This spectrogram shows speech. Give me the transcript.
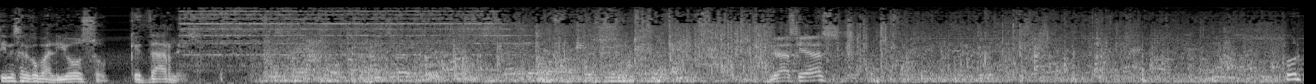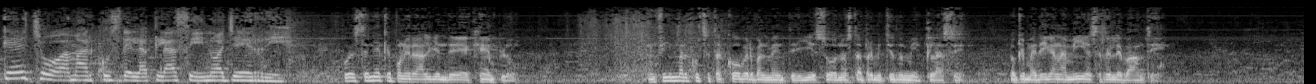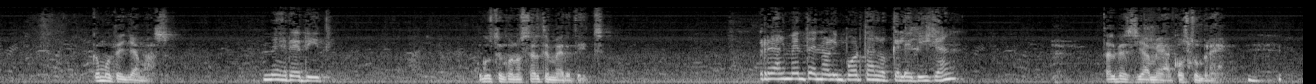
tienes algo valioso que darles. Gracias. ¿Por qué echó a Marcus de la clase y no a Jerry? Pues tenía que poner a alguien de ejemplo. En fin, Marcus se atacó verbalmente y eso no está permitido en mi clase. Lo que me digan a mí es relevante. ¿Cómo te llamas? Meredith, Gusto en conocerte, Meredith. ¿realmente no le importa lo que le digan? Tal vez ya me acostumbré.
